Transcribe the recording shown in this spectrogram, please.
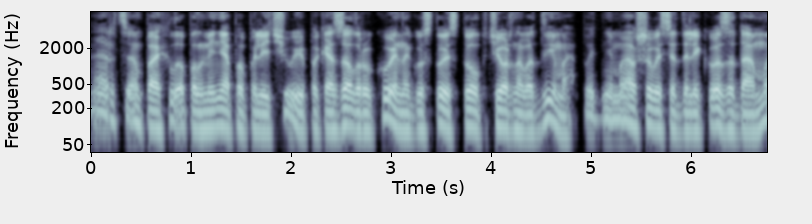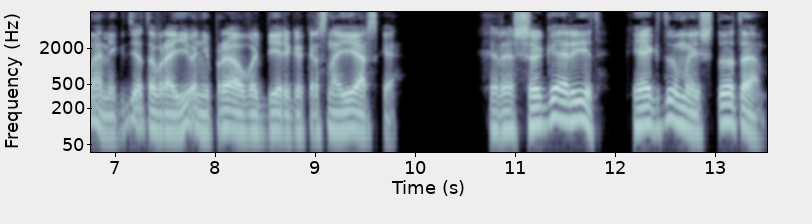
Артем похлопал меня по плечу и показал рукой на густой столб черного дыма, поднимавшегося далеко за домами, где-то в районе правого берега Красноярска. «Хорошо горит. Как думаешь, что там?»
